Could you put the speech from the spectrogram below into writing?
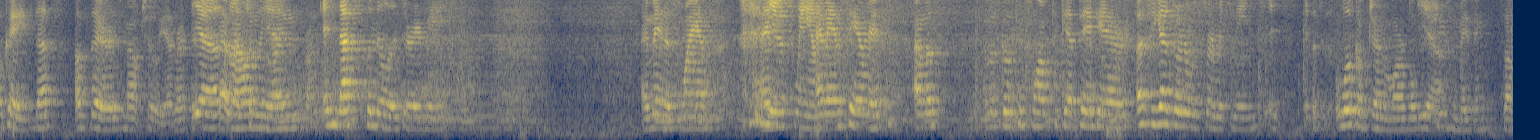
Okay, that's up there is Mount Chiliad right there. Yeah, that's that Mount mountain Chiliad. right in front. And that's the military base. I'm in a swamp. And swam. I'm in Cermit. I must, I must go through swamp to get big air. If you guys don't know what Sermons means, it's it's Look up Jenna Marbles. Yeah. She's amazing. So,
